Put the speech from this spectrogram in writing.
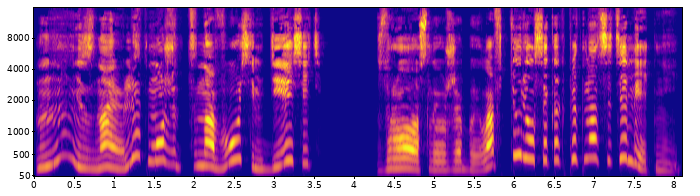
Ну, не знаю, лет, может, на восемь-десять. Взрослый уже был, а втюрился как пятнадцатилетний.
